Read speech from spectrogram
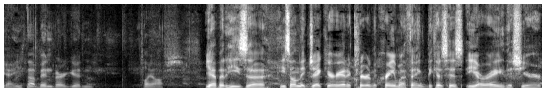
Yeah, he's not been very good in playoffs. Yeah, but he's uh, he's on the Jake Arrieta clearing the cream, I think, because his ERA this year,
